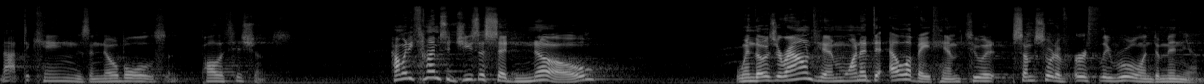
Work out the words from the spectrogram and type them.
not to kings and nobles and politicians. How many times had Jesus said no when those around him wanted to elevate him to a, some sort of earthly rule and dominion?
